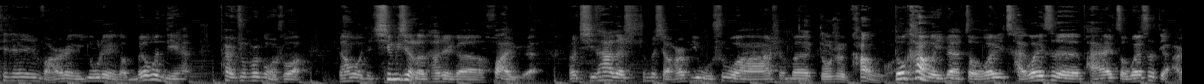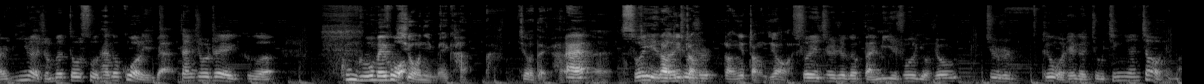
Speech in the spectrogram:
太天天玩这个悠这个没有问题，拍着胸脯跟我说，然后我就轻信了他这个话语，然后其他的什么小孩比武术啊，什么都是看过，都看过一遍，走过一踩过一次牌，走过一次点儿，音乐什么都素材都过了一遍，但就这个空竹没过，就你没看，就得看。哎所以让你就是。让你长教训，所以就这个百密一说，有时候就是给我这个就经验教训嘛，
